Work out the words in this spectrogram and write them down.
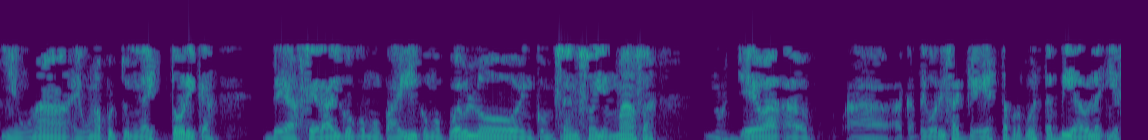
y en una, en una oportunidad histórica de hacer algo como país y como pueblo en consenso y en masa, nos lleva a, categorizar que esta propuesta es viable y es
